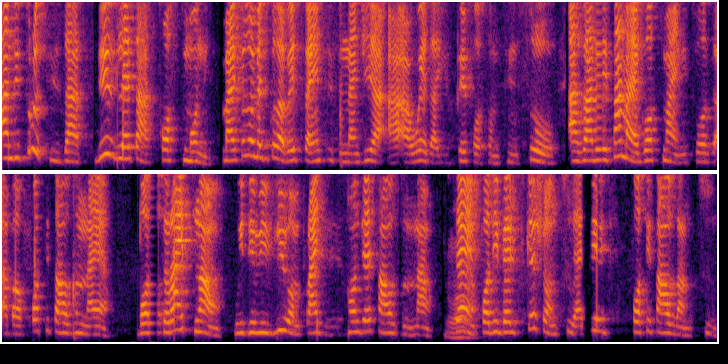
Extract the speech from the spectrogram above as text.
and the truth is that these letters cost money. My fellow medical laboratory scientists in Nigeria are aware that you pay for something. So as at the time I got mine, it was about 40,000 naira. But right now, with the review on prices, it's 100,000 now. Wow. Then for the verification too, I paid 40,000 too.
